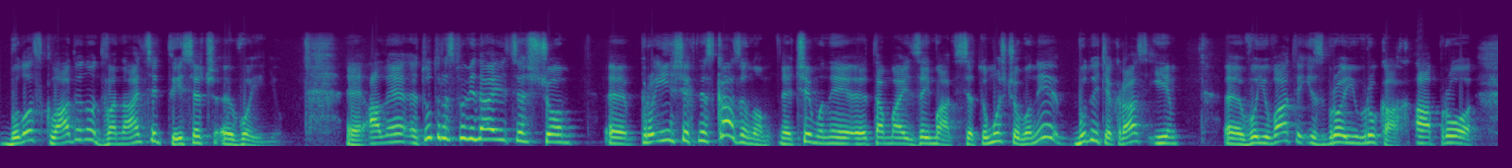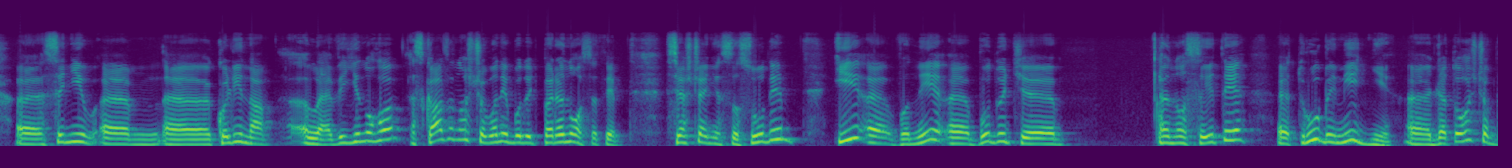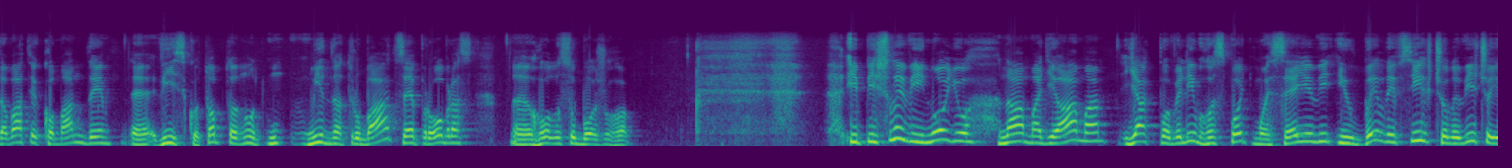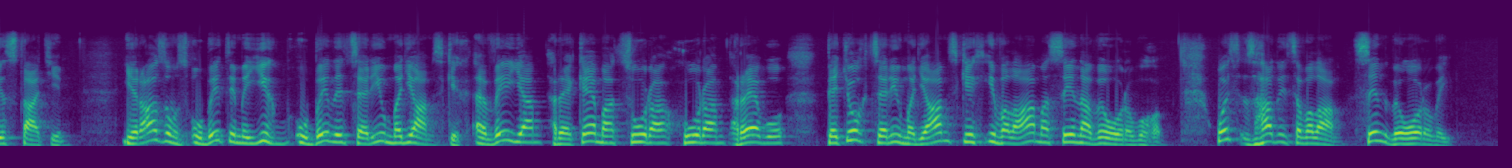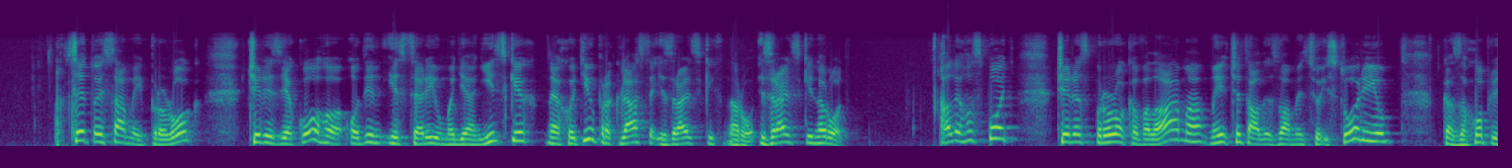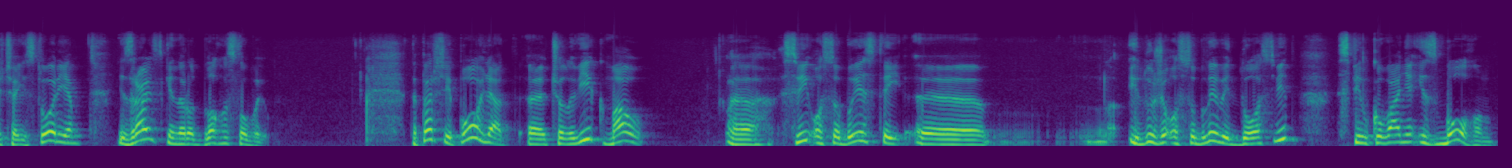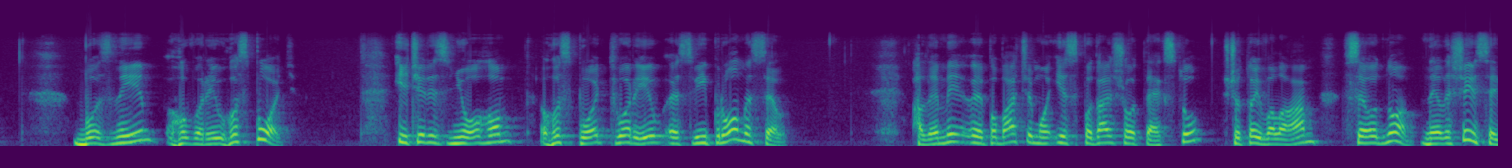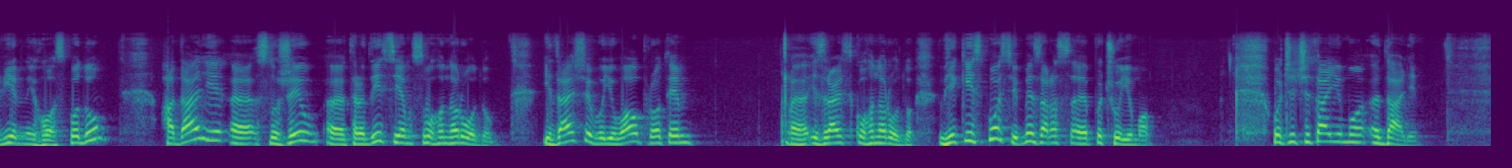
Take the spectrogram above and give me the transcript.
було складено 12 тисяч воїнів. Але тут розповідається, що Е, Про інших не сказано, е, чим вони е, там мають займатися, тому що вони будуть якраз і воювати із зброєю в руках. А про синів коліна Левіїного сказано, що вони будуть переносити священні сосуди, і вони будуть носити труби мідні для того, щоб давати команди війську. Тобто, ну, мідна труба це прообраз голосу Божого. І пішли війною на Мадіама, як повелів Господь Мойсеєві, і вбили всіх чоловічої статі. І разом з убитими їх убили царів Мадіамських Евия, Рекема, Цура, Хура, Реву, п'ятьох царів Мадіамських і Валаама, сина Веорового. Ось згадується Валаам, син Веоровий. Це той самий пророк, через якого один із царів Мадіаніцьких хотів проклясти ізраїльський народ. Але Господь через пророка Валаама, ми читали з вами цю історію, така захоплююча історія, ізраїльський народ благословив. На перший погляд, е, чоловік мав е, свій особистий е, і дуже особливий досвід спілкування із Богом бо з ним говорив Господь. І через нього Господь творив е, свій промисел. Але ми е, побачимо із подальшого тексту, що той Валаам все одно не лишився вірний Господу, а далі е, служив традиціям свого народу і далі воював проти ізраїльського народу. В який спосіб ми зараз почуємо. Отже, читаємо далі.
